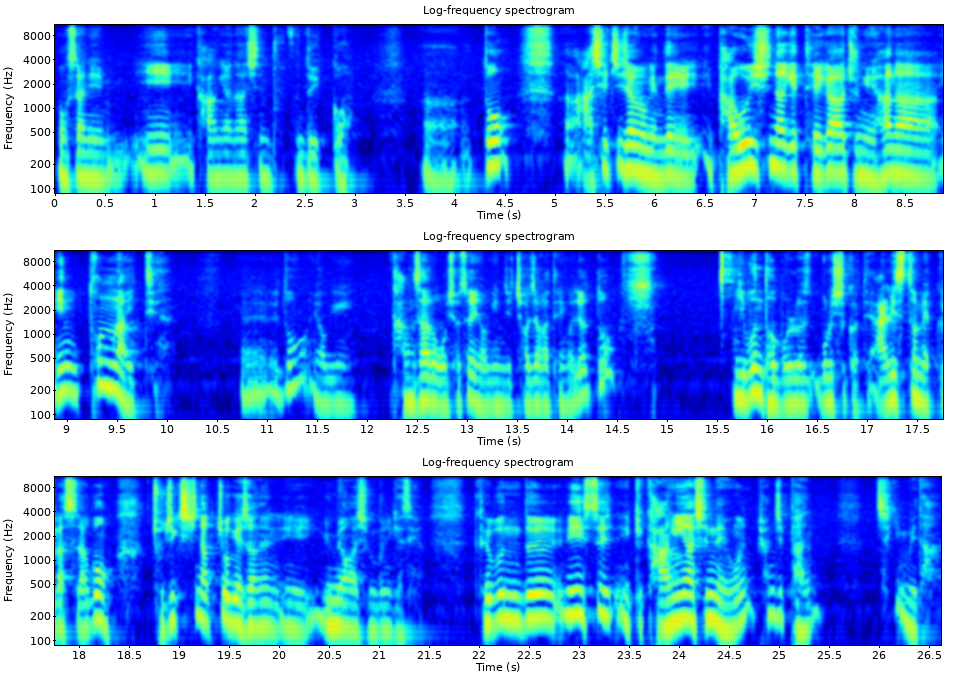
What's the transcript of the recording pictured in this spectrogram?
목사님이 강연하신 부분도 있고 어, 또 아실지 잘 모르겠는데 바울 신학의 대가 중에 하나인 톰 라이트도 여기 강사로 오셔서 여기 이제 저자가 된 거죠. 또 이분 더 모르, 모르실 것 같아요. 알리스터 맥그라스라고 조직 신학 쪽에서는 이 유명하신 분이 계세요. 그분들이 쓰, 이렇게 강의하신 내용을 편집한 책입니다.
